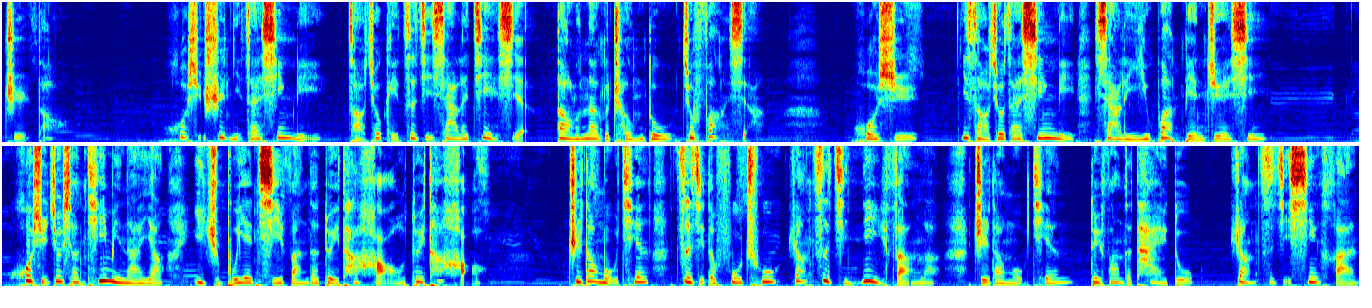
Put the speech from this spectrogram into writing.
知道？或许是你在心里早就给自己下了界限，到了那个程度就放下；或许你早就在心里下了一万遍决心；或许就像 Timmy 那样，一直不厌其烦的对他好，对他好，直到某天自己的付出让自己腻烦了，直到某天对方的态度让自己心寒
